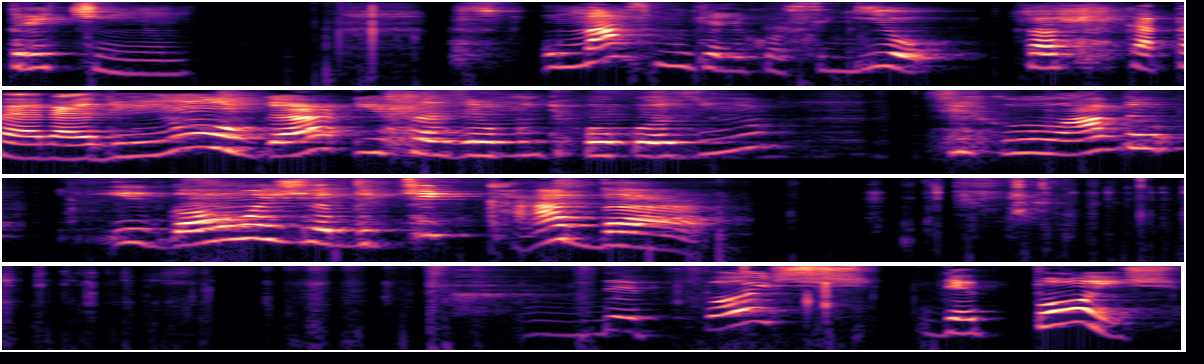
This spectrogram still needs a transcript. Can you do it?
pretinho. O máximo que ele conseguiu só ficar parado em um lugar e fazer muito cocôzinho circulado igual uma jabuticaba. Depois, depois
